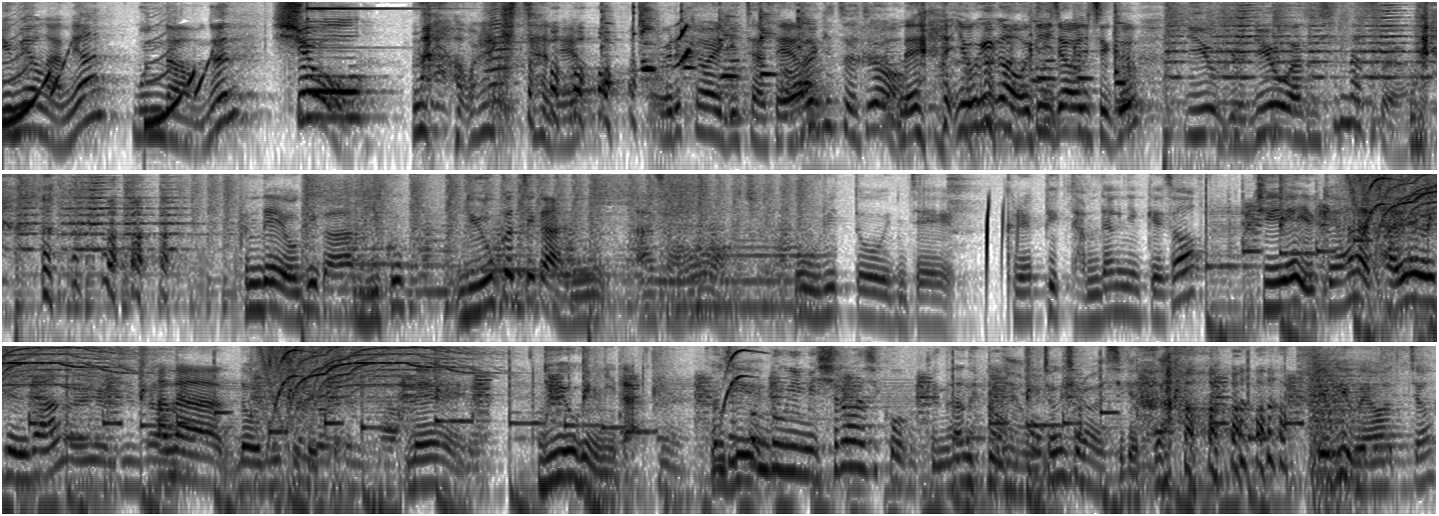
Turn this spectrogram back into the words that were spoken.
유명하면 못 나오는 쇼. 활기차네요. 왜 이렇게 활기차세요? 아, 활기차죠? 네, 여기가 어디죠 지금? 뉴욕이요. 뉴욕 와서 신났어요. 근데 여기가 미국 뉴욕 같지가 않아서 뭐 우리 또 이제 그래픽 담당님께서 뒤에 이렇게 하나 자유의 신상 자유의 신상. 하나 넣어주시겠죠? 신상. 네, 뉴욕입니다. 네. 편집 감독님이 싫어하실 것 같긴 하네요. 네, 엄청 싫어하시겠죠? 여기 왜 왔죠?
